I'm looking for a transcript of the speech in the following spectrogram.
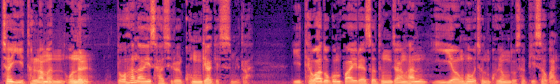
저희 이탈남은 오늘 또 하나의 사실을 공개하겠습니다. 이 대화 녹음 파일에서 등장한 이영호 전 고용도사 비서관.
